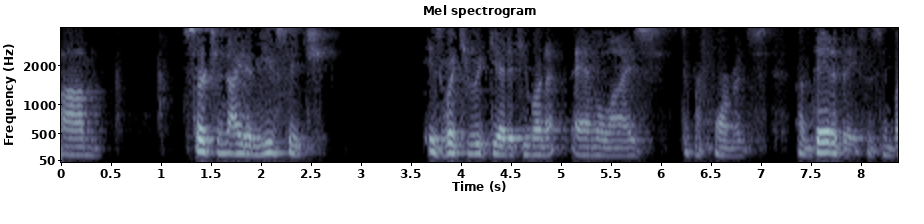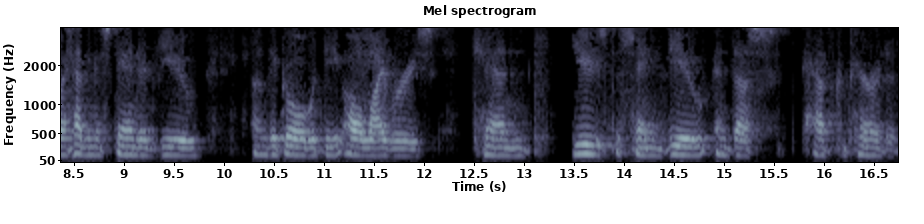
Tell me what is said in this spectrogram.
um, search and item usage is what you would get if you want to analyze the performance of databases. And by having a standard view, the goal would be all libraries can use the same view and thus have comparative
